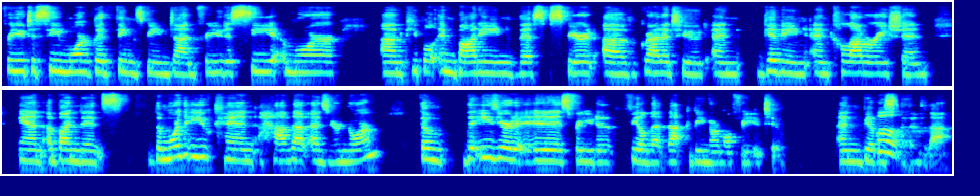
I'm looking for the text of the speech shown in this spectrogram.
for you to see more good things being done for you to see more um, people embodying this spirit of gratitude and giving and collaboration and abundance the more that you can have that as your norm the, the easier it is for you to feel that that could be normal for you too and be able well, to step into that.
